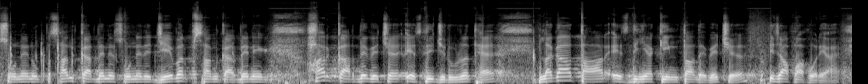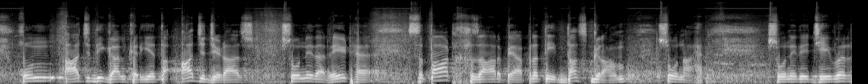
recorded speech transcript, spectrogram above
ਸੋਨੇ ਨੂੰ ਪਸੰਦ ਕਰਦੇ ਨੇ, ਸੋਨੇ ਦੇ ਜੇਵਰ ਪਸੰਦ ਕਰਦੇ ਨੇ। ਹਰ ਘਰ ਦੇ ਵਿੱਚ ਇਸ ਦੀ ਜ਼ਰੂਰਤ ਹੈ। ਲਗਾਤਾਰ ਇਸ ਦੀਆਂ ਕੀਮਤਾਂ ਦੇ ਵਿੱਚ ਇਜ਼ਾਫਾ ਹੋ ਰਿਹਾ ਹੈ। ਹੁਣ ਅੱਜ ਦੀ ਗੱਲ ਕਰੀਏ ਤਾਂ ਅੱਜ ਜਿਹੜਾ ਸੋਨੇ ਦਾ ਰੇਟ ਹੈ 67000 ਰੁਪਇਆ ਪ੍ਰਤੀ 10 ਗ੍ਰਾਮ ਸੋਨਾ ਹੈ। ਸੋਨੇ ਦੇ ਜੇਵਰ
